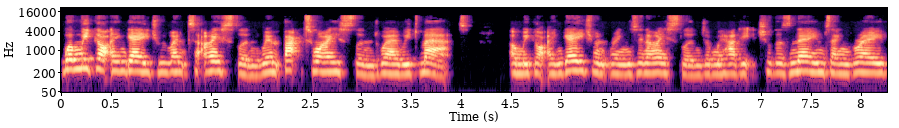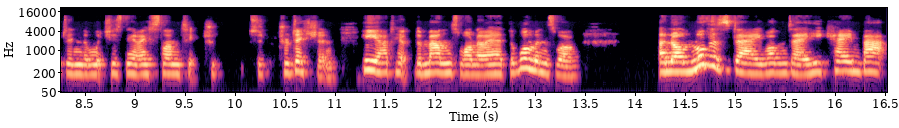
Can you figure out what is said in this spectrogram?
when we got engaged, we went to Iceland. We went back to Iceland where we'd met, and we got engagement rings in Iceland, and we had each other's names engraved in them, which is the Icelandic tr- tradition. He had the man's one, I had the woman's one. And on Mother's Day, one day, he came back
